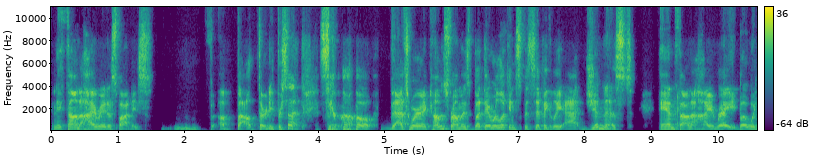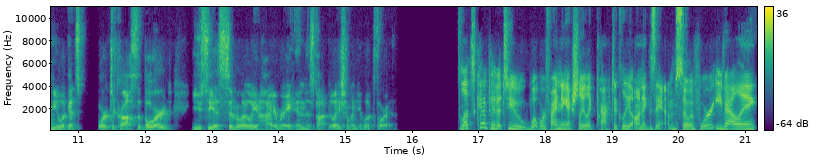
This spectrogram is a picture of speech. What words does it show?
and they found a high rate of spondies, mm, about 30%. So that's where it comes from is but they were looking specifically at gymnasts and found a high rate. But when you look at sports across the board, you see a similarly high rate in this population when you look for it let's kind of pivot to what we're finding actually like practically on exam. So if we're evaling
